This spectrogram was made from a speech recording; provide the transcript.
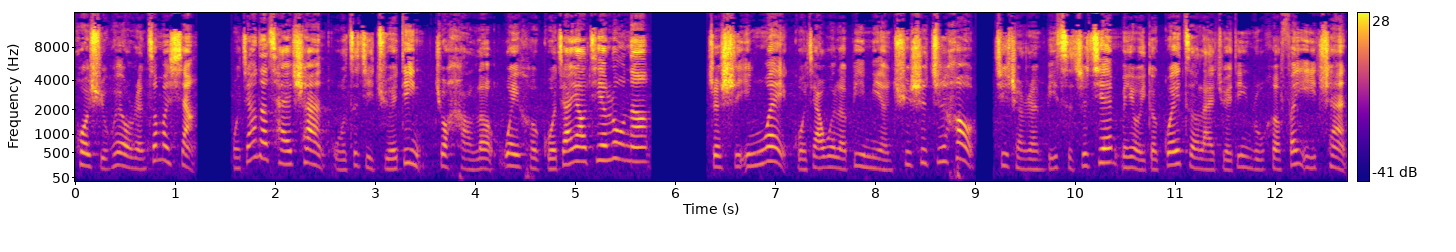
或许会有人这么想：我家的财产我自己决定就好了，为何国家要介入呢？这是因为国家为了避免去世之后继承人彼此之间没有一个规则来决定如何分遗产，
